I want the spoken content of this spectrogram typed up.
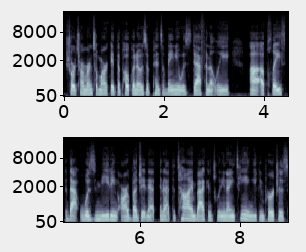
short term rental market, the Poconos of Pennsylvania was definitely uh, a place that was meeting our budget. And at, and at the time, back in 2019, you can purchase,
